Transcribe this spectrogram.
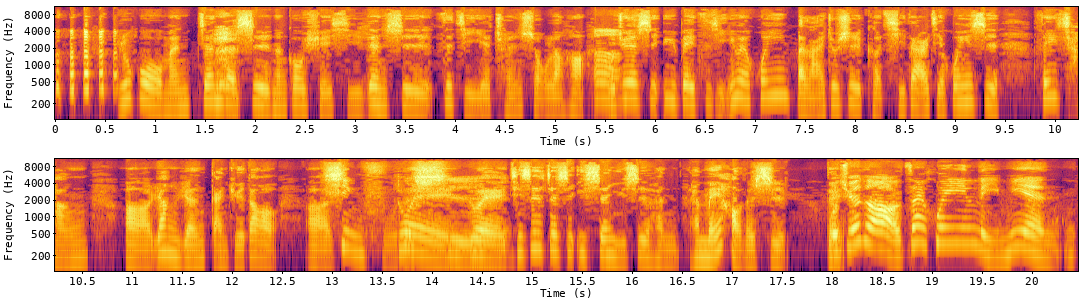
如果我们真的是能够学习认识自己，也成熟了哈，嗯，我觉得是预备自己，因为婚姻本来就是可期待，而且婚姻是非常呃让人感觉到呃幸福的事。对对，其实这是一生一世很很美好的事。我觉得在婚姻里面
